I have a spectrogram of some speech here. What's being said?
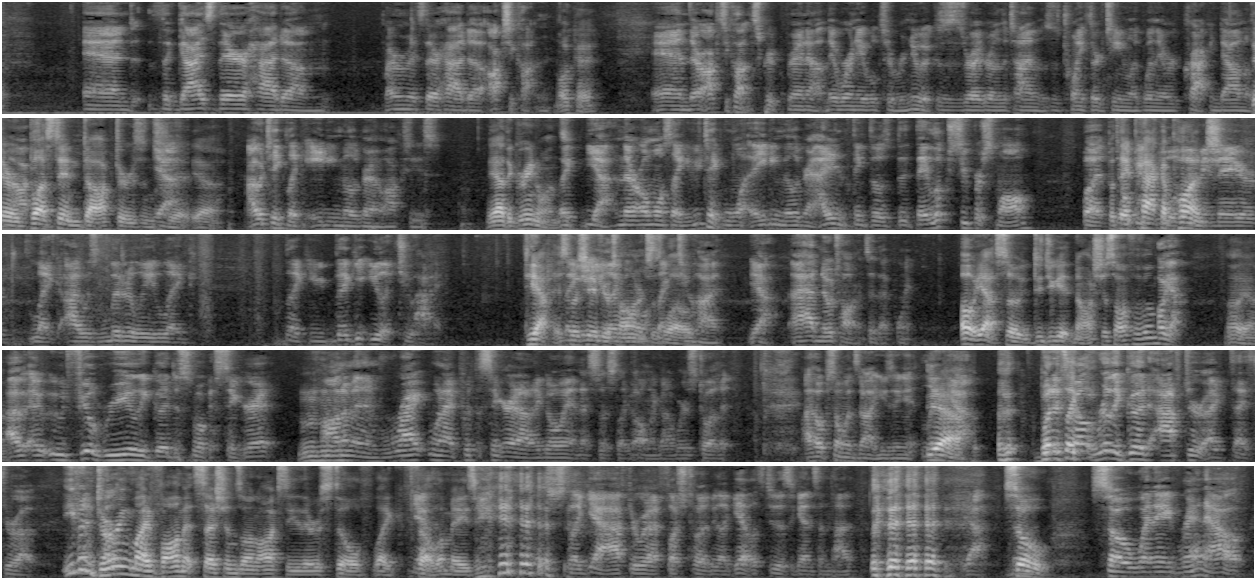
And the guys there had um, my roommates there had uh, OxyContin, Okay. and their OxyContin script ran out, and they weren't able to renew it because this is right around the time it was 2013, like when they were cracking down on They the were busting doctors and Yeah. shit. Yeah. I would take like 80 milligram oxys. Yeah, the green ones. Like yeah, and they're almost like if you take one, 80 milligram. I didn't think those they look super small, but But they pack a punch. I mean, they are like I was literally like, like you they get you like too high. yeah, especially if you, your like, tolerance almost, is like, low. Too high. Yeah, I had no tolerance at that point. Oh yeah. So did you get nauseous off of them? Oh yeah, Oh yeah. I, I, it would feel really good to smoke a cigarette Mhm. on them, and then right when I put the cigarette out, I go in. It's just like, oh my god, where's the toilet? I hope someone's not using it. Like, yeah. but it it's like felt really good after I, I threw up. Even during my vomit sessions on Oxy, they were still like Yeah. felt amazing. It's just like yeah, after when I flushed the toilet, I'd be like, yeah, let's do this again sometime. Yeah. so So when they ran out,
